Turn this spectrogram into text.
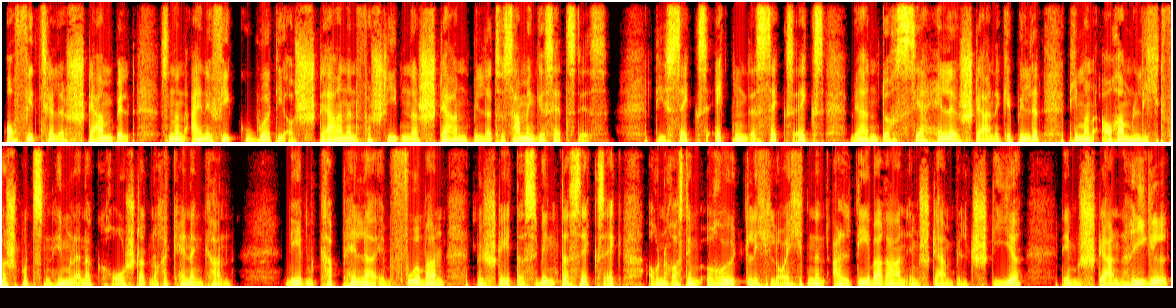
offizielles Sternbild, sondern eine Figur, die aus Sternen verschiedener Sternbilder zusammengesetzt ist. Die sechs Ecken des Sechsecks werden durch sehr helle Sterne gebildet, die man auch am lichtverschmutzten Himmel einer Großstadt noch erkennen kann. Neben Capella im Fuhrmann besteht das Wintersechseck auch noch aus dem rötlich leuchtenden Aldebaran im Sternbild Stier, dem Stern Riegel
